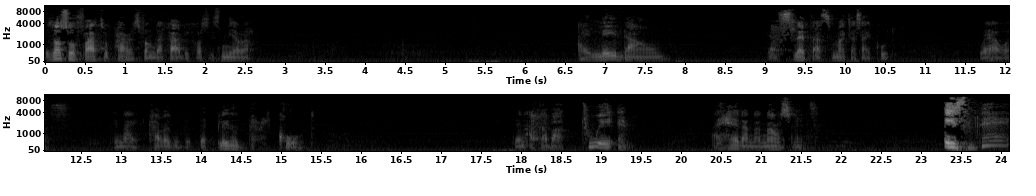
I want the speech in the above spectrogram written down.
It's not so far to Paris from Dakar because it's nearer. I lay down and slept as much as I could where I was. And I covered me. The plane was very cold. Then at about 2 a.m., I heard an announcement. Is there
